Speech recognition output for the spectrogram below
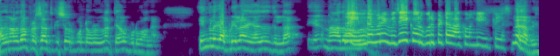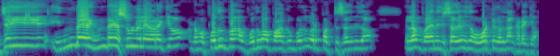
அதனால தான் பிரசாத் கிஷோர் போன்றவர்கள்லாம் தேவைப்படுவாங்க. எங்களுக்கு அப்படிலாம் எதுவும் இல்லை. நான் அதை இந்த முறை விஜய்க்கு ஒரு குறிப்பிட்ட வாக்கு வங்கி இருக்குல்ல இல்ல விஜய் இந்த இன்றைய சூழ்நிலை வரைக்கும் நம்ம பொது பொதுவாக பார்க்கும்போது ஒரு பத்து சதவீதம் இல்லை பதினஞ்சு சதவீதம் ஓட்டுகள் தான் கிடைக்கும்.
